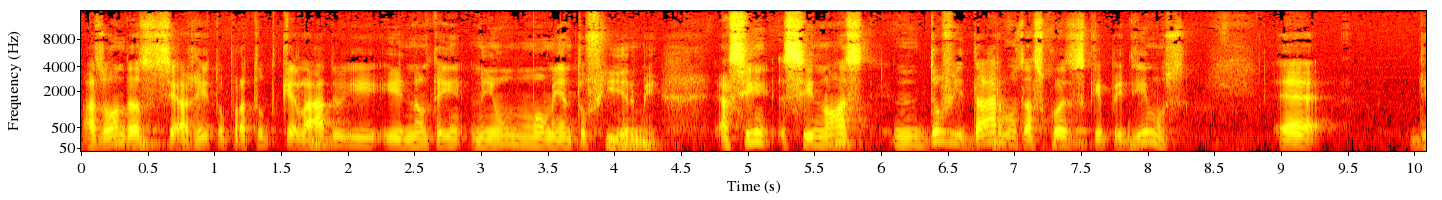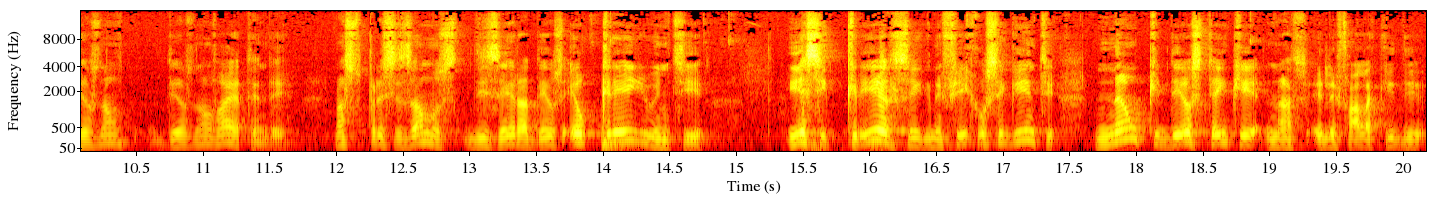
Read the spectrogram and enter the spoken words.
as ondas se agitam para tudo que é lado e, e, não tem nenhum momento firme. Assim, se nós duvidarmos das coisas que pedimos, é, Deus não, Deus não vai atender. Nós precisamos dizer a Deus: Eu creio em Ti. E esse crer significa o seguinte: não que Deus tem que, ele fala aqui de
